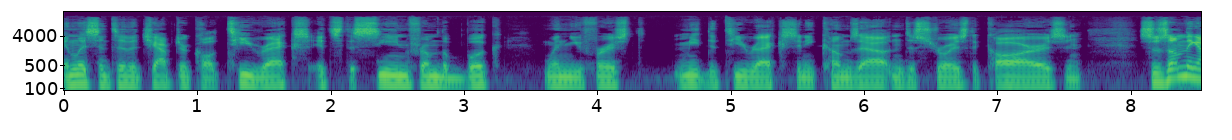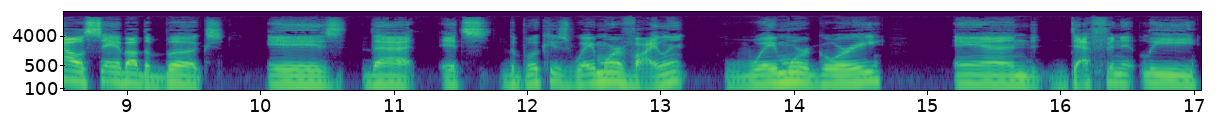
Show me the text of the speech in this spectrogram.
and listen to the chapter called t-rex it's the scene from the book when you first meet the t-rex and he comes out and destroys the cars and so something i'll say about the books is that it's the book is way more violent way more gory and definitely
